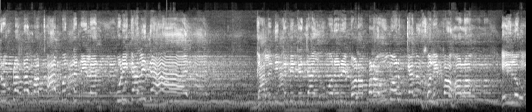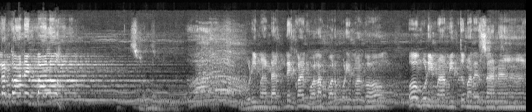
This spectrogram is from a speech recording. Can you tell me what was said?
টুকরাটা মাথার মধ্যে নিলেন। গালি দিতে দিতে যাই উমরের বড়া পড়া উমর, কেন খলিফা হলো? এই লোকটা তো অনেক ভালো। বুড়িমা ডাক কয়, বলা পর বুড়িমা গো। ও বুড়িমা, আমি তোমারে জানাই।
